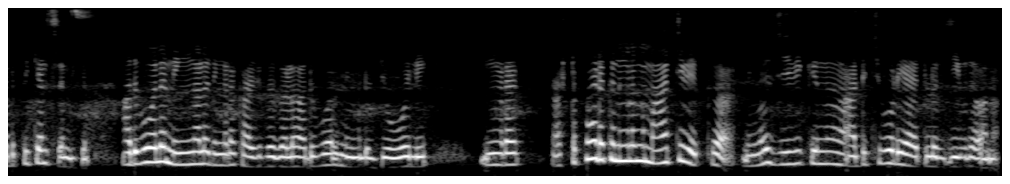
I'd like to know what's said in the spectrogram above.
അടുപ്പിക്കാൻ ശ്രമിക്കും. അതുപോലെ നിങ്ങൾ നിങ്ങളുടെ കഴിവുകൾ അതുപോലെ നിങ്ങളുടെ ജോലി നിങ്ങളുടെ കഷ്ടപ്പാടൊക്കെ നിങ്ങളങ്ങ് മാറ്റി വെക്കുക. നിങ്ങൾ ജീവിക്കുന്ന അടിച്ചുപൊളിയായിട്ടുള്ളൊരു ജീവിതമാണ്.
